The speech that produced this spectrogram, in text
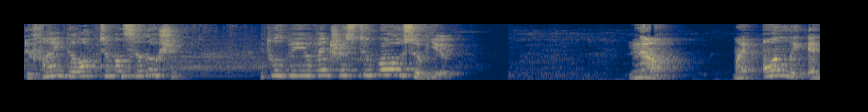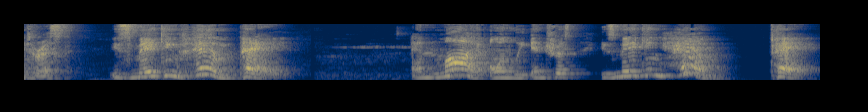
to find the optimal solution. It will be of interest to both of you. No, my only interest is making him pay. And my only interest is making him pay.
